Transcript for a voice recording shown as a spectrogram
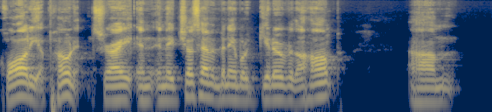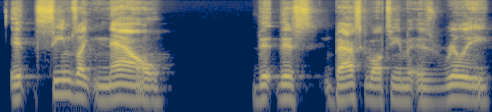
quality opponents, right? And and they just haven't been able to get over the hump. Um, it seems like now that this basketball team is really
